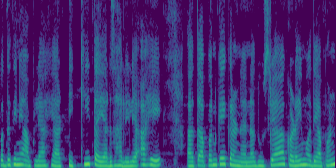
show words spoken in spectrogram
पद्धतीने आपल्या ह्या टिक्की तयार झालेल्या आहे. आता आपण काय करणार ना दुसऱ्या कढईमध्ये आपण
